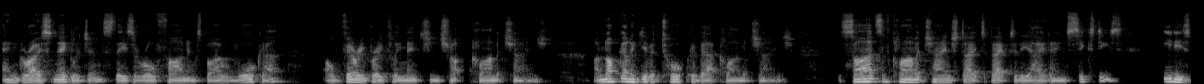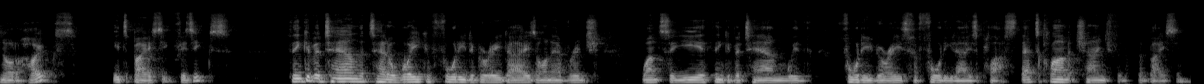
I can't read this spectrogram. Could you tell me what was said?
and gross negligence, these are all findings by Walker. I'll very briefly mention climate change. I'm not going to give a talk about climate change. The science of climate change dates back to the 1860s. It is not a hoax, it's basic physics. Think of a town that's had a week of 40 degree days on average once a year. Think of a town with 40 degrees for 40 days plus. That's climate change for the basin.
